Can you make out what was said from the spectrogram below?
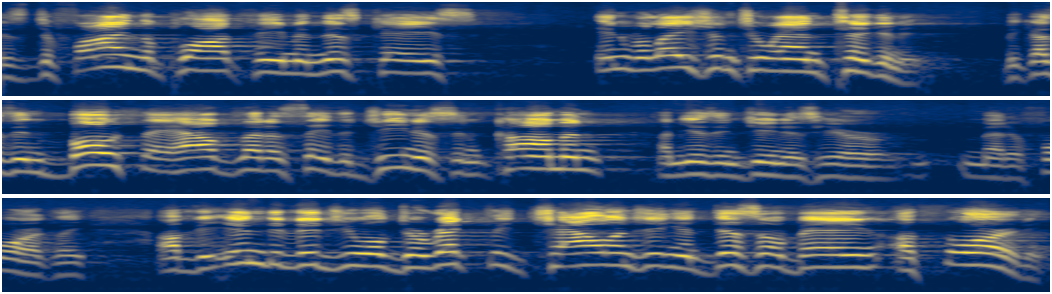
is define the plot theme in this case in relation to Antigone, because in both they have, let us say, the genus in common I'm using genus here metaphorically, of the individual directly challenging and disobeying authority.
